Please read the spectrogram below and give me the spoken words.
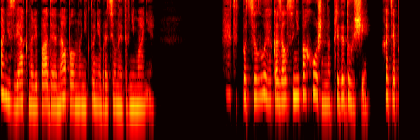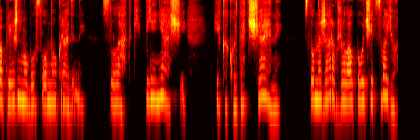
Они звякнули, падая на пол, но никто не обратил на это внимания. Этот поцелуй оказался не похожим на предыдущий, хотя по-прежнему был словно украденный. Сладкий, пьянящий и какой-то отчаянный, словно Жаров желал получить свое.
